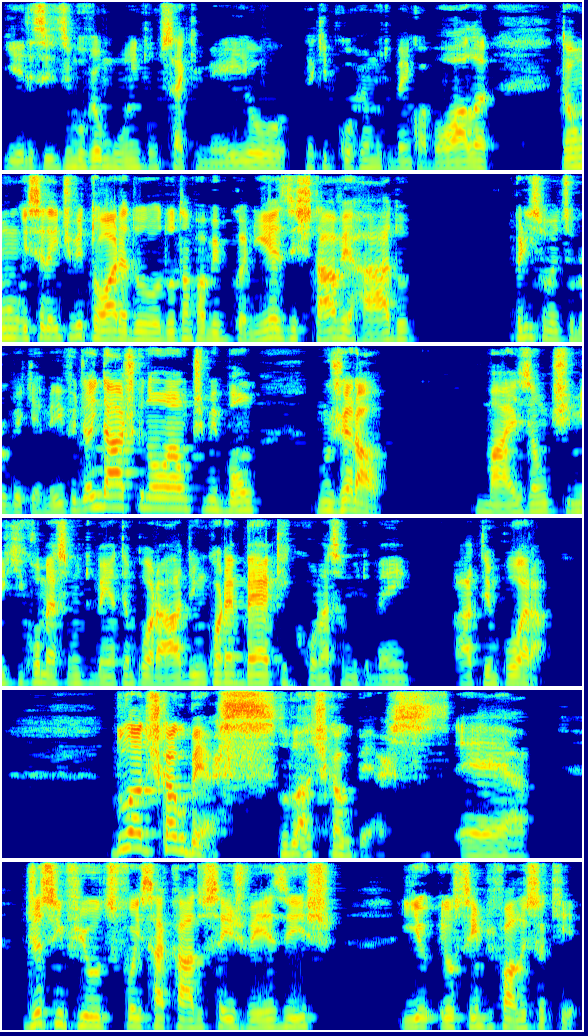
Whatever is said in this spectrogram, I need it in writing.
E ele se desenvolveu muito, um sec meio, a equipe correu muito bem com a bola. Então, excelente vitória do, do Tampa Bay Buccaneers, estava errado, principalmente sobre o Baker Mayfield. Eu ainda acho que não é um time bom no geral, mas é um time que começa muito bem a temporada e um quarterback que começa muito bem a temporada. Do lado do Chicago Bears, do lado do Chicago Bears, é, Justin Fields foi sacado seis vezes e eu, eu sempre falo isso aqui.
